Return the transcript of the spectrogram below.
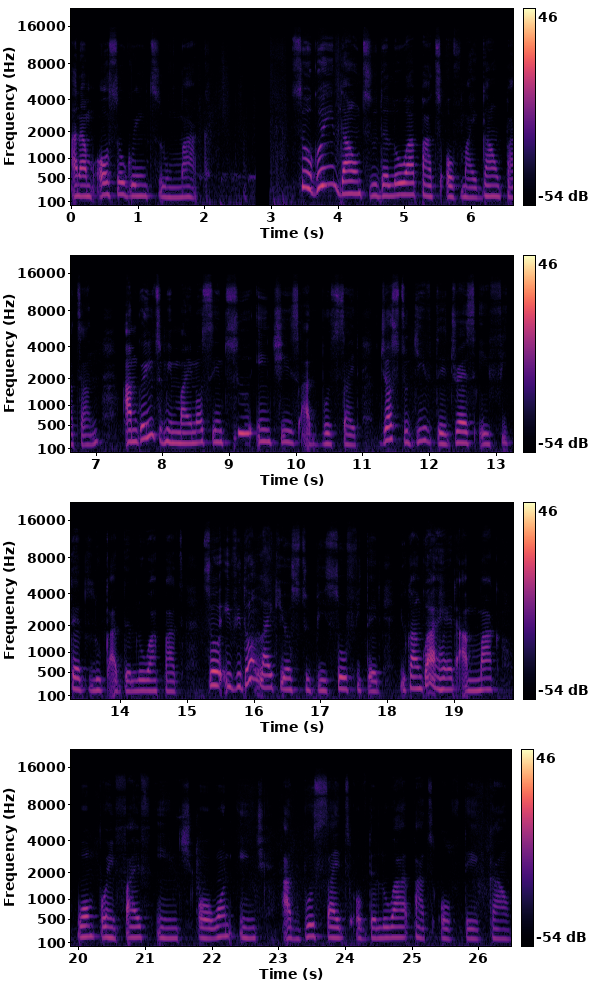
And i'm also going to mark so going down to the lower part of my gown pattern i'm going to be minusing two inches at both sides just to give the dress a fitted look at the lower part. So if you don't like yours to be so fitted you can go ahead and mark 1.5 inch or 1 inch at both sides of the lower part of the gown.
